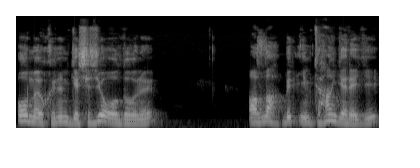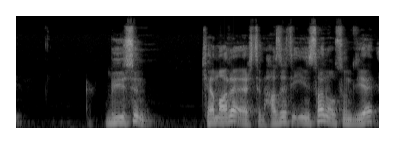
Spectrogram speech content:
o mevkinin geçici olduğunu, Allah bir imtihan gereği büyüsün, kemale ersin, Hazreti insan olsun diye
